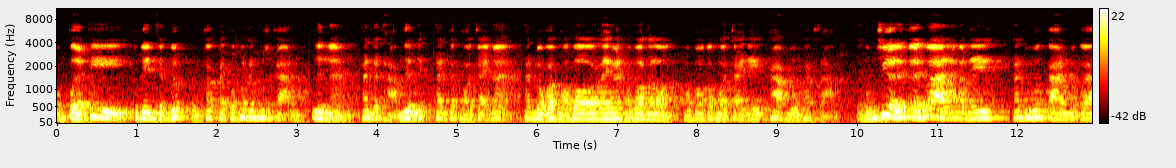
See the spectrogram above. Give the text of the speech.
ผมเปิดที่สุรินทร์เสร็จปุ๊บผมก็ไปพบท่านผู้จัดการเรื่องงาน ท่านก็ถามเรื่องนี้ท่านก็พอใจมาก ท่านบอกว่าผบรายงานผบตลอดผบก็พอใจในภาพรวมภาคสามแต่ผมเชื่อเหลือเกินว่านะวันนี้ท่านผู้บังคับการบอกว่า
